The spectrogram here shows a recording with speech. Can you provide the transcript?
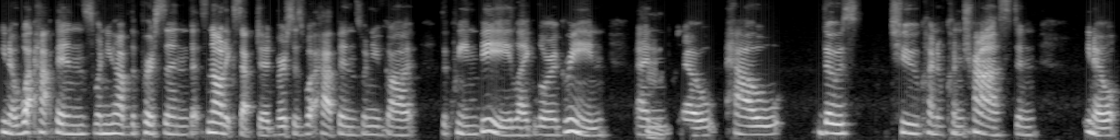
you know, what happens when you have the person that's not accepted versus what happens when you've got the queen bee like Laura Green and, mm. you know, how those two kind of contrast and, you know,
